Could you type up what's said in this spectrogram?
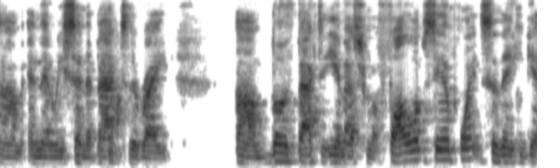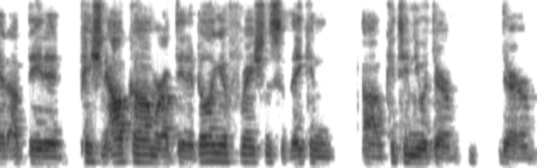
um, and then we send it back to the right, um, both back to EMS from a follow up standpoint, so they can get updated patient outcome or updated billing information, so they can um, continue with their their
